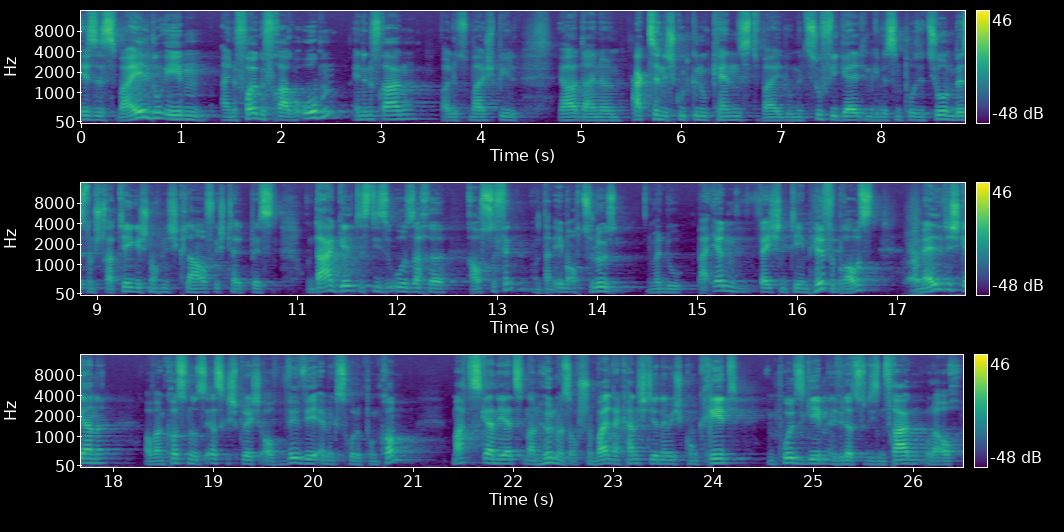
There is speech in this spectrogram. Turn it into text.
Ist es, weil du eben eine Folgefrage oben in den Fragen weil du zum Beispiel ja, deine Aktien nicht gut genug kennst, weil du mit zu viel Geld in gewissen Positionen bist und strategisch noch nicht klar aufgestellt bist. Und da gilt es, diese Ursache rauszufinden und dann eben auch zu lösen. Und wenn du bei irgendwelchen Themen Hilfe brauchst, melde dich gerne auf ein kostenloses Erstgespräch auf www.mxrode.com. Mach das gerne jetzt und dann hören wir es auch schon bald. Dann kann ich dir nämlich konkret Impulse geben, entweder zu diesen Fragen oder auch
